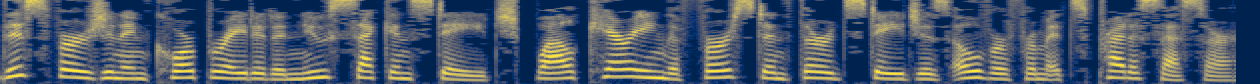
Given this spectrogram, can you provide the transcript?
This version incorporated a new second stage, while carrying the first and third stages over from its predecessor.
